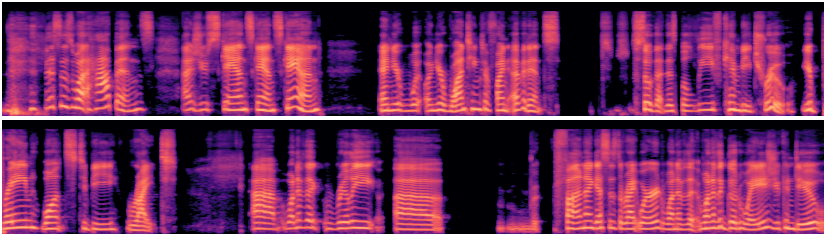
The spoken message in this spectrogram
this is what happens as you scan, scan, scan. and you're and you're wanting to find evidence so that this belief can be true. Your brain wants to be right. Um, one of the really uh, fun, I guess is the right word. One of the one of the good ways you can do,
